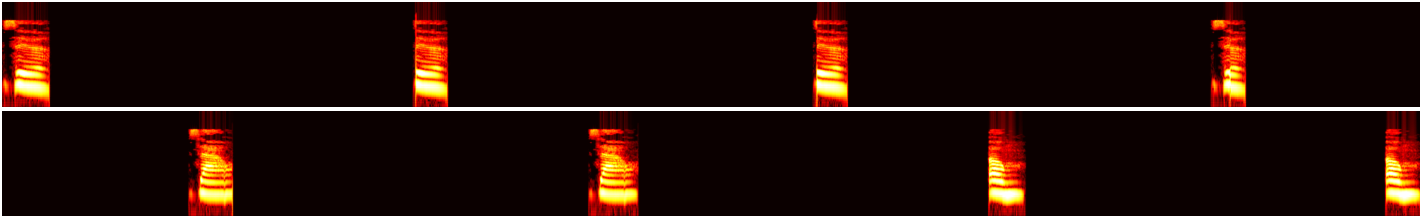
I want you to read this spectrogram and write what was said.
Dừa. Dừa. Dừa. Dừa. Dao dao ông. Ông.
